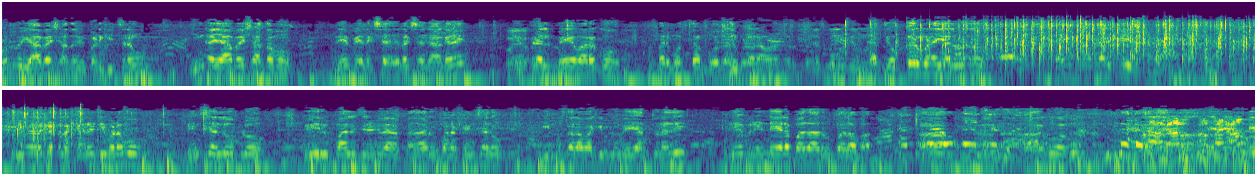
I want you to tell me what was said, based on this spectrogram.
ఊర్లు యాభై శాతం ఇప్పటికి ఇచ్చినాము ఇంకా యాభై శాతము రేపు ఎలక్షన్ ఎలక్షన్ కాగానే ఏప్రిల్ మే వరకు మరి మొత్తం గోర్లను కూడా రావడం జరుగుతుంది. ప్రతి ఒక్కరు కూడా ఇవాళ రైతులందరికీ ఇరవై నాలుగు గంటల కరెంట్ ఇవ్వడము పెన్షన్ ఇప్పుడు వెయ్యి రూపాయల నుంచి రెండు వేల పదహారు రూపాయల పెన్షన్ ఈ ముసలవ్వకి ఇప్పుడు వేయత్తున్నది రేపు రెండు వేల పదహారు రూపాయలు ఆగు ఆగు. నీ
